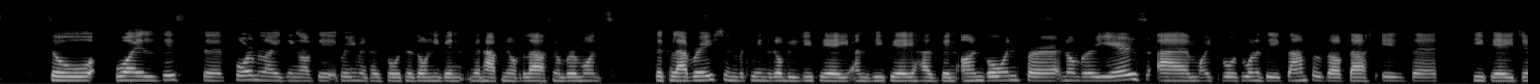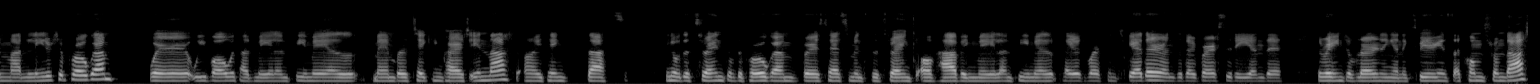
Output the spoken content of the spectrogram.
So while this the formalising of the agreement, I suppose, has only been been happening over the last number of months, the collaboration between the WGPA and the GPA has been ongoing for a number of years. Um, I suppose one of the examples of that is the GPA Jim Madden Leadership Programme, where we've always had male and female members taking part in that. And I think that's, you know, the strength of the program bears testament to the strength of having male and female players working together and the diversity and the, the range of learning and experience that comes from that.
